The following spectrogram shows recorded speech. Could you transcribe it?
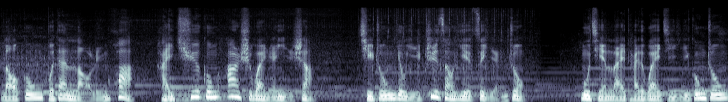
劳工不但老龄化，还缺工二十万人以上，其中又以制造业最严重。目前来台的外籍移工中，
